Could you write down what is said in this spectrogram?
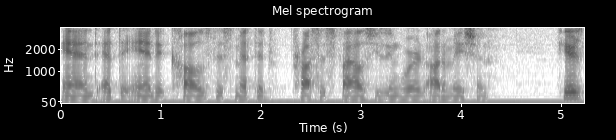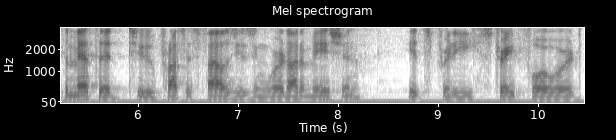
And at the end, it calls this method process files using word automation. Here's the method to process files using word automation. It's pretty straightforward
